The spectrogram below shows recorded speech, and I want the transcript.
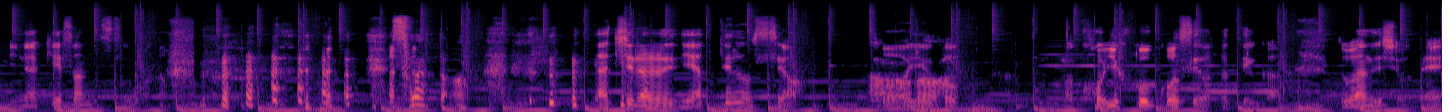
うみんな計算ですよ。そうやった？ナチュラルにやってるんですよ。こういうあ高、まあ、こういう高校生はっていうか、どうなんでしょうね。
